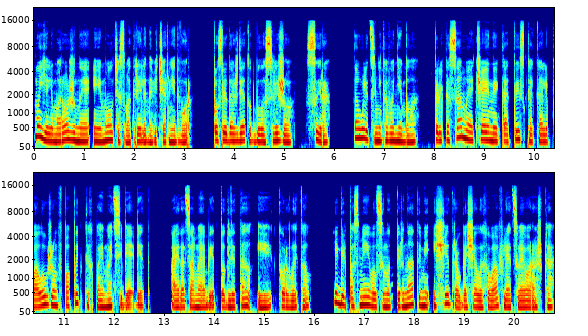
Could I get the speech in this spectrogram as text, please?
Мы ели мороженое и молча смотрели на вечерний двор. После дождя тут было свежо, сыро. На улице никого не было. Только самые отчаянные коты скакали по лужам в попытках поймать себе обед. А этот самый обед подлетал и курлыкал. Игорь посмеивался над пернатыми и щедро угощал их вафли от своего рожка,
